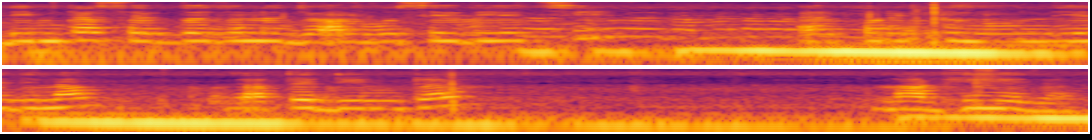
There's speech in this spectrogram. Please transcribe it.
ডিমটা সেদ্ধর জন্য জল বসিয়ে দিয়েছি। এরপর একটু নুন দিয়ে দিলাম, যাতে ডিমটা না ভেঙে যায়।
